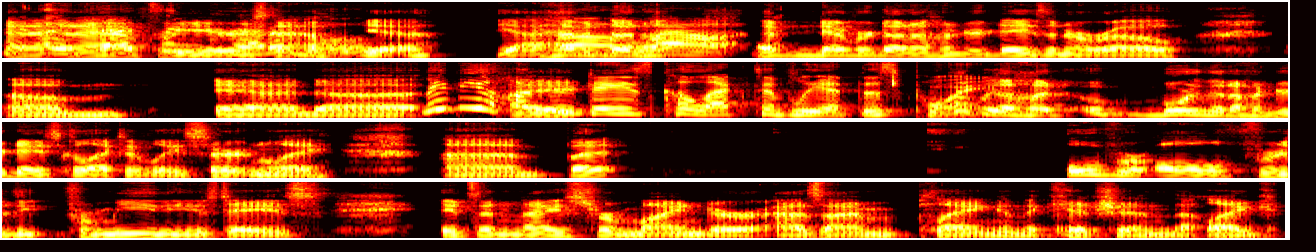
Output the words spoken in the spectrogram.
and I have for years now. Yeah, yeah, I haven't oh, done. Wow. I've never done 100 days in a row. Um, and uh, maybe 100 days collectively at this point. more than 100 days collectively, certainly. Um, but overall for the for me these days it's a nice reminder as i'm playing in the kitchen that like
